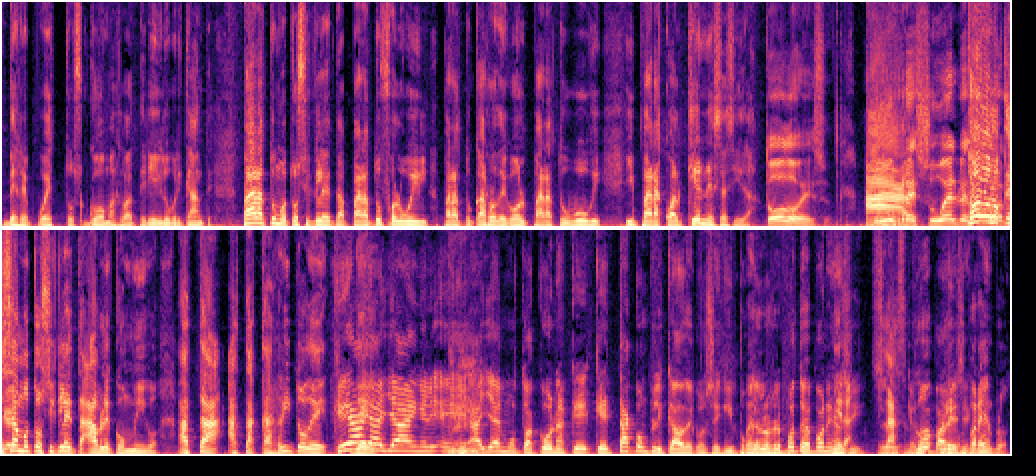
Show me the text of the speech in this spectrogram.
de repuestos, gomas, batería y lubricante para tu motocicleta, para tu four wheel, para tu carro de golf, para tu buggy y para cualquier necesidad. Todo eso. Ah, Tú resuelves todo, lo que, sea motocicleta, hable conmigo. Hasta, hasta carrito de. ¿Qué hay allá en, el, en- allá en Motoacona que, que está complicado de conseguir? Porque Bueno, los repuestos se ponen Mira, así. las que go- no aparecen. por ejemplo,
